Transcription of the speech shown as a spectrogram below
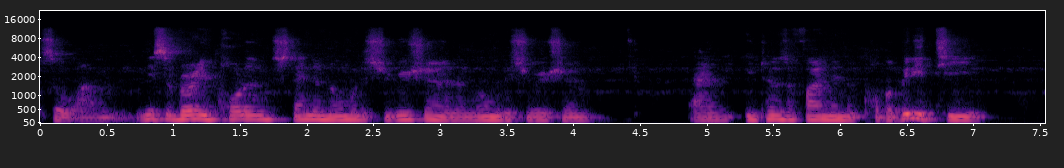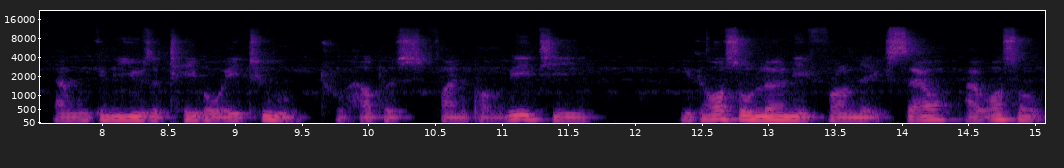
So um, this is a very important standard normal distribution and a normal distribution. And in terms of finding the probability, and we can use a table A2 to help us find the probability. You can also learn it from the Excel. I'll also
